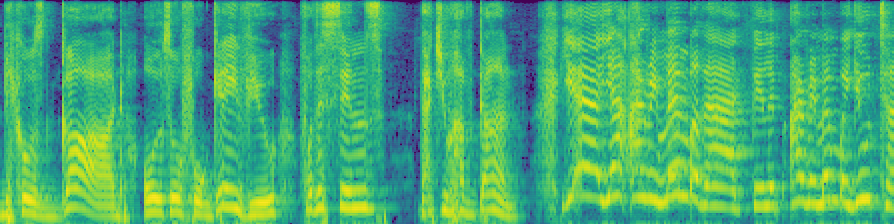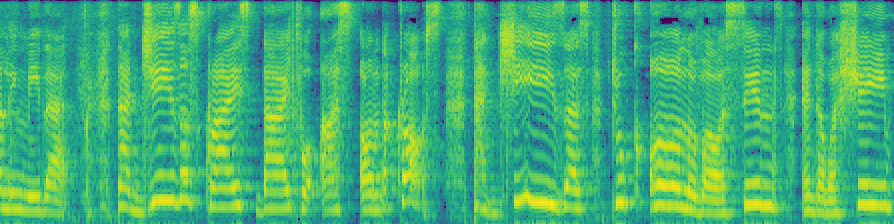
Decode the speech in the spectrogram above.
because God also forgave you for the sins that you have done. Yeah, yeah, I remember that, Philip. I remember you telling me that. That Jesus Christ died for us on the cross. That Jesus took all of our sins and our shame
